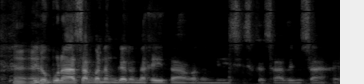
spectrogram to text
Pinupunasan ko ng gano'n nakita ako ng misis ko. Sabi niya sa akin,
